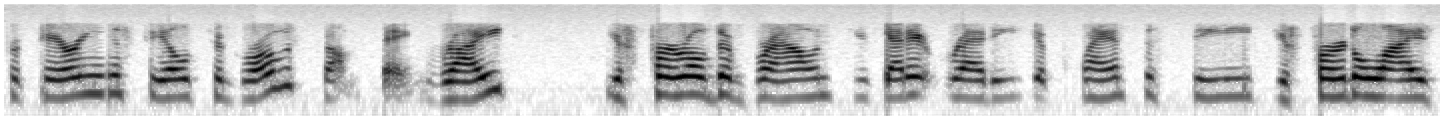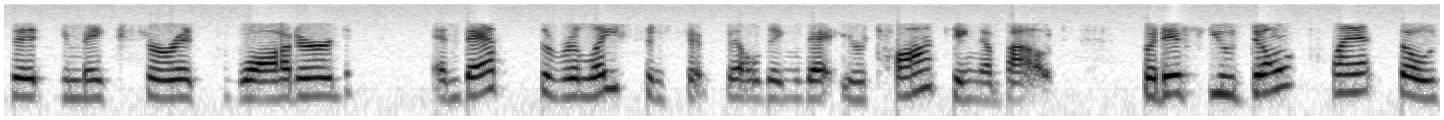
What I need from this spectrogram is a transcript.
preparing the field to grow something, right? You furrow the ground, you get it ready, you plant the seed, you fertilize it, you make sure it's watered. And that's the relationship building that you're talking about. But if you don't plant those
